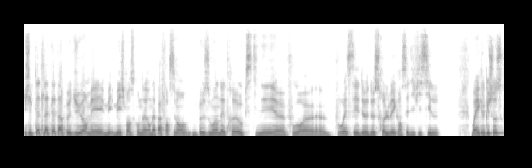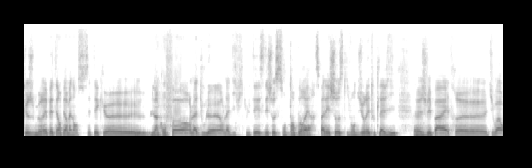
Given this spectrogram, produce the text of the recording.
j'ai peut-être la tête un peu dure, mais, mais, mais je pense qu'on n'a pas forcément besoin d'être obstiné euh, pour, euh, pour essayer de, de se relever quand c'est difficile. Moi, il y a quelque chose que je me répétais en permanence, c'était que l'inconfort, la douleur, la difficulté, c'est des choses qui sont temporaires. C'est pas des choses qui vont durer toute la vie. Euh, je vais pas être, euh, tu vois,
